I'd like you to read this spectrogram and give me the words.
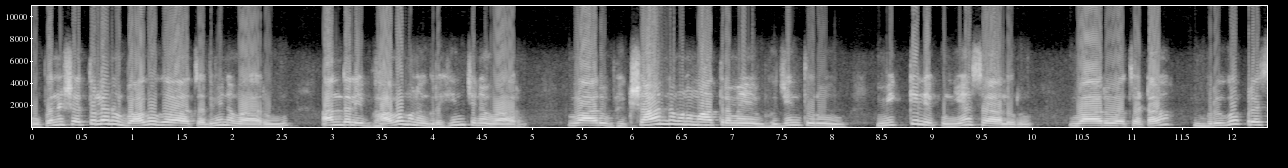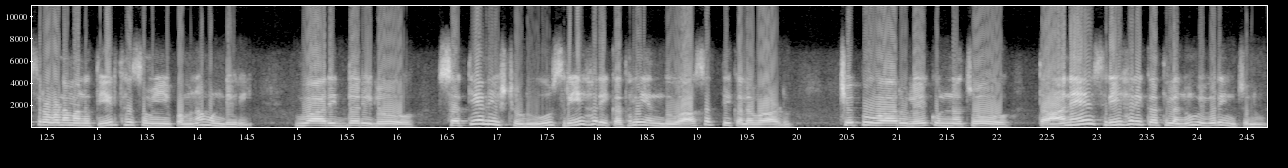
ఉపనిషత్తులను బాగుగా చదివినవారు అందలి భావమును గ్రహించినవారు. వారు భిక్షాన్నమును మాత్రమే భుజింతురు మిక్కిలి పుణ్యశాలురు. వారు అచట భృగు ప్రశ్రవణమను తీర్థ సమీపమున ఉండిరి. వారిద్దరిలో సత్యనిష్ఠుడు శ్రీహరి కథలయందు ఆసక్తి కలవాడు. చెప్పువారు లేకున్నచో తానే శ్రీహరి కథలను వివరించును.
